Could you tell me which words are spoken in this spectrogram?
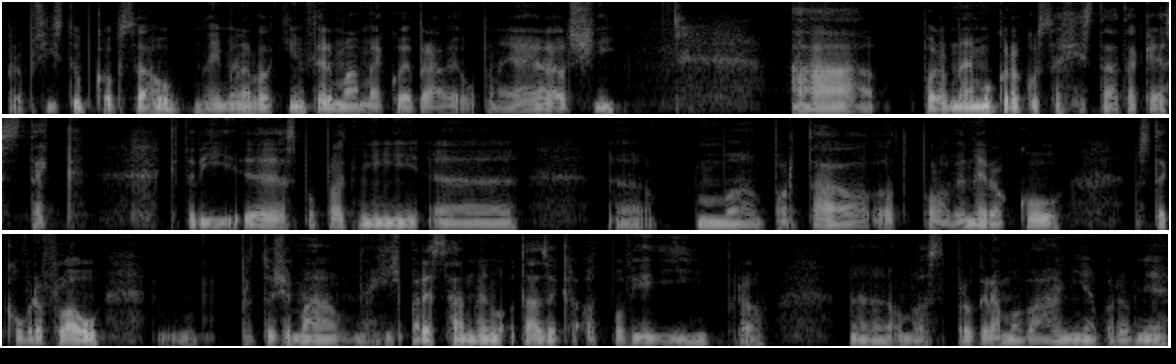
pro přístup k obsahu, zejména velkým firmám, jako je právě OpenAI a další. A podobnému kroku se chystá také Stack, který eh, spoplatní eh, eh, portál od poloviny roku Stack Overflow, protože má nějakých 50 milionů otázek a odpovědí pro oblast programování a podobně.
